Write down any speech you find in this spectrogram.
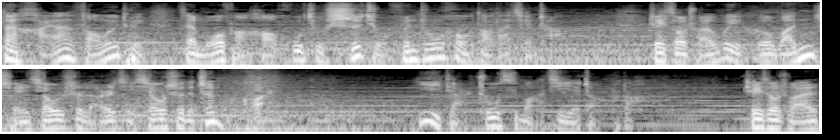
但海岸防卫队在魔法号呼救十九分钟后到达现场。这艘船为何完全消失了，而且消失的这么快？一点蛛丝马迹也找不到，这艘船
